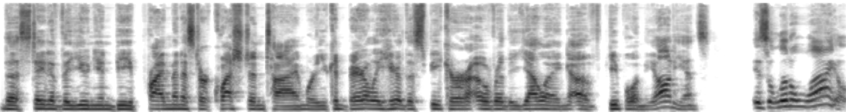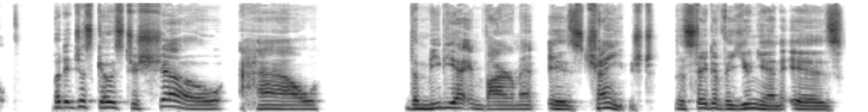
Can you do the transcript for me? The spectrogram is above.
the State of the Union be prime minister question time, where you can barely hear the speaker over the yelling of people in the audience, is a little wild. But it just goes to show how the media environment is changed. The State of the Union is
